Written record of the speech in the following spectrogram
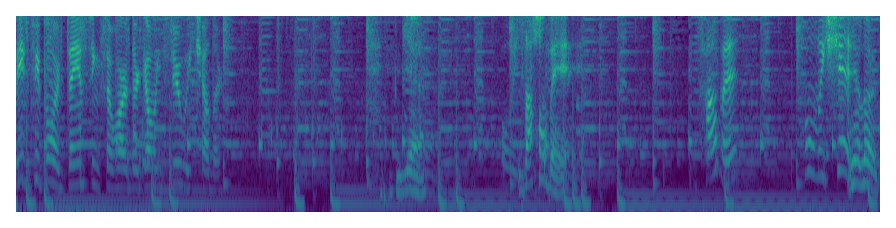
These people are dancing so hard they're going through each other. Yeah. Holy Is that Hobbit? It's Hobbit? Holy shit! Yeah, look.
